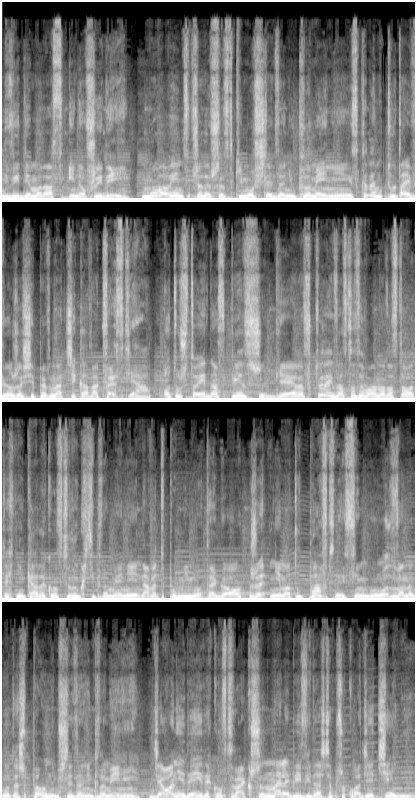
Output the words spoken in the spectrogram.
Nvidia oraz Inno3D. Mowa więc przede wszystkim o śledzeniu promieni, z którym tutaj wiąże się pewna ciekawa kwestia. Otóż to jedna z pierwszych gier, w której zastosowana została technika rekonstrukcji promieni, nawet pomimo tego, że nie ma tu path tracingu, zwanego też pełnym śledzeniem promieni. Działanie Ray Reconstruction najlepiej widać na przykładzie cieni.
